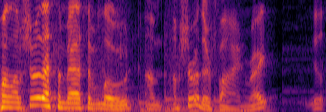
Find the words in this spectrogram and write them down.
Well, I'm sure that's a massive load. I'm, I'm sure they're fine, right? Ugh.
